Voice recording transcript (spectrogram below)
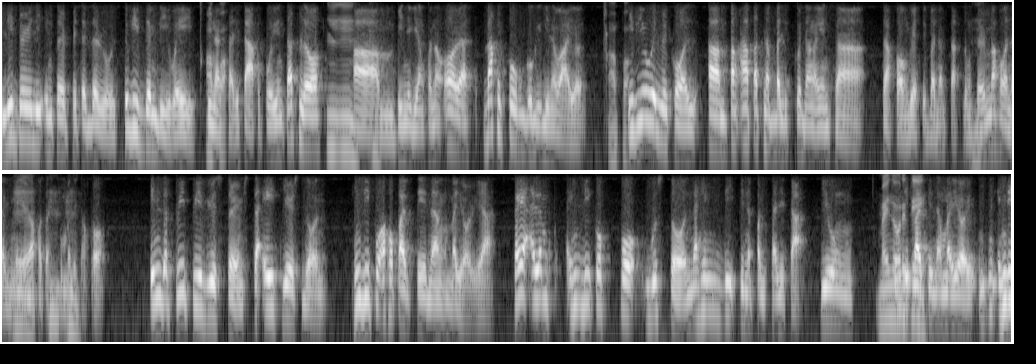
liberally interpreted the rules to give them leeway. Pinagsalita ko po yung tatlo, um, binigyan ko ng oras. Bakit po ko ginawa yun? Opo. If you will recall, um, pang-apat na balik ko na ngayon sa sa Congress, iba nagtatlong term ako, nag-mayor ako, tapos bumalik ako. In the pre-previous terms, the eight years doon, hindi po ako parte ng mayorya. Kaya alam, hindi ko po gusto na hindi pinapagsalita yung Minority. hindi parte ng mayor. Hindi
